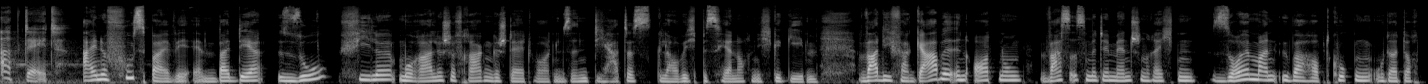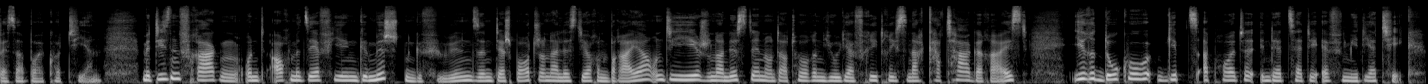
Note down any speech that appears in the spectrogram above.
Update. Eine Fußball-WM, bei der so viele moralische Fragen gestellt worden sind, die hat es, glaube ich, bisher noch nicht gegeben. War die Vergabe in Ordnung? Was ist mit den Menschenrechten? Soll man überhaupt gucken oder doch besser boykottieren? Mit diesen Fragen und auch mit sehr vielen gemischten Gefühlen sind der Sportjournalist Jochen Breyer und die Journalistin und Autorin Julia Friedrichs nach Katar gereist. Ihre Doku gibt's ab heute in der ZDF-Mediathek.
